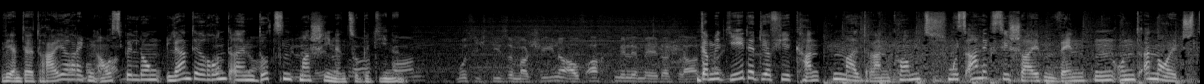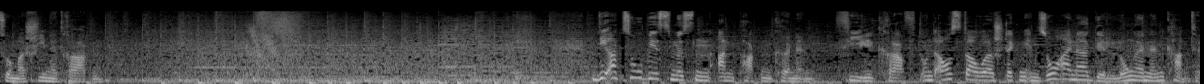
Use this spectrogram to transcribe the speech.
Während der dreijährigen Ausbildung lernt er rund ein Dutzend Maschinen zu bedienen. Muss ich diese Maschine auf 8 mm Glas Damit jede der vier Kanten mal drankommt, muss Alex die Scheiben wenden und erneut zur Maschine tragen. Die Azubis müssen anpacken können. Viel Kraft und Ausdauer stecken in so einer gelungenen Kante.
